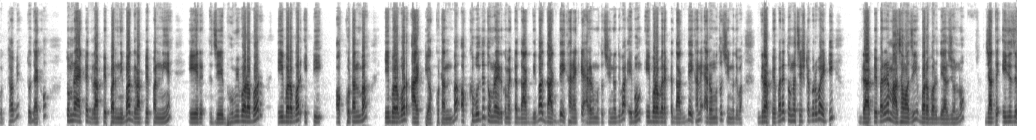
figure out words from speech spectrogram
করতে হবে। তো দেখো, তোমরা একটা গ্রাফ পেপার নিবা। গ্রাফ পেপার নিয়ে এর যে ভূমি বরাবর, এই বরাবর একটি অক্ষ টানবা, এই বরাবর আরেকটি অক্ষ টানবা। অক্ষ বলতে তোমরা এরকম একটা দাগ দিবা। দাগ দিয়ে এখানে একটা অ্যারোর মতো চিহ্ন দিবা এবং এই বরাবর একটা দাগ দিয়ে এখানে অ্যারোর মতো চিহ্ন দিবা। গ্রাফ পেপারে তোমরা চেষ্টা করবা এটি গ্রাফ পেপারের মাঝামাঝি বরাবর দেওয়ার জন্য। যাতে এই যে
